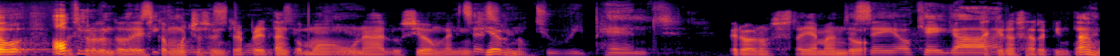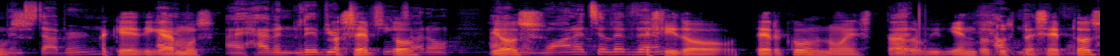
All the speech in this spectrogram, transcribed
So Cuando está ultimately, hablando de esto, muchos lo interpretan como una alusión al infierno, pero nos está llamando a que nos arrepintamos, a que digamos, lo acepto, Dios, he sido terco, no he estado viviendo tus preceptos,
